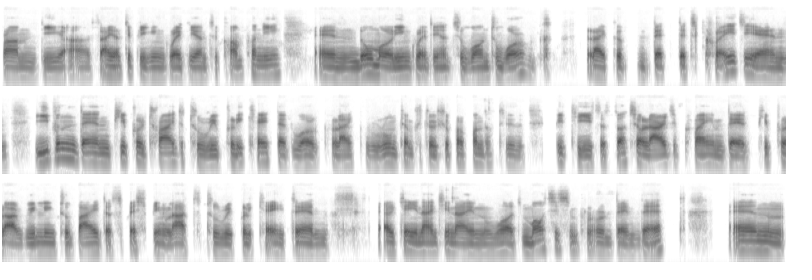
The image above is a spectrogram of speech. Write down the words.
from the uh, scientific ingredient company, and normal ingredients won't work. Like uh, that, that's crazy. And even then, people tried to replicate that work, like room temperature superconductivity is such a large claim that people are willing to buy the specific lot to replicate. And LK99 was much simpler than that. And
